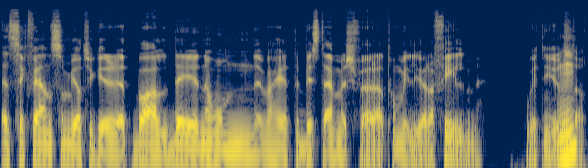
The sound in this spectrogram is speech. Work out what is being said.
en sekvens som jag tycker är rätt ball. Det är när hon, vad heter, bestämmer sig för att hon vill göra film. Whitney Houston. Mm.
